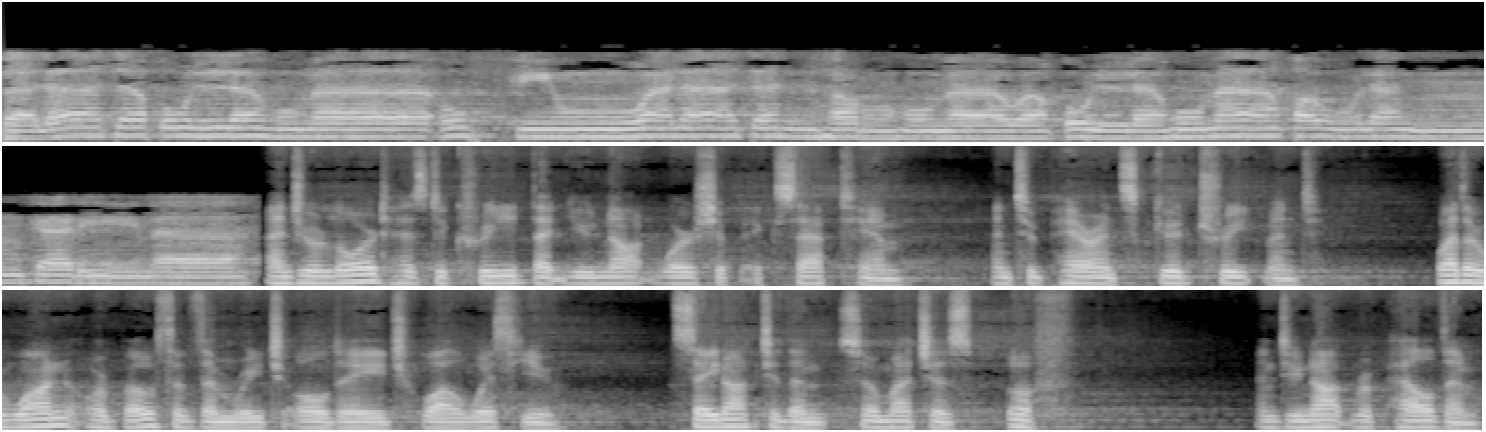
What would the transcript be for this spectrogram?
فلا تقل لهما أف ولا تنهرهما وقل لهما قولا كريما And your Lord has decreed that you not worship except Him, and to parents good treatment, whether one or both of them reach old age while with you. Say not to them so much as uff, And do not repel them,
